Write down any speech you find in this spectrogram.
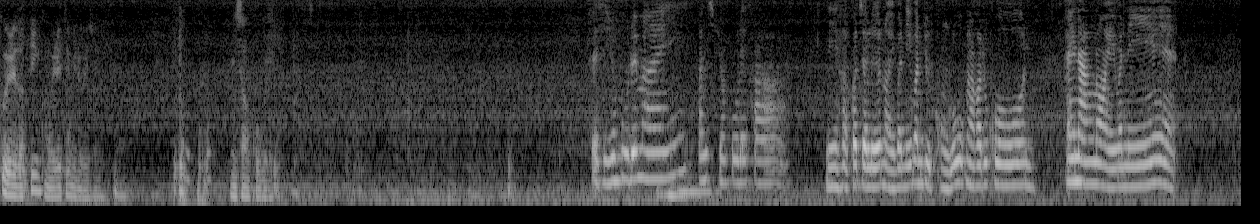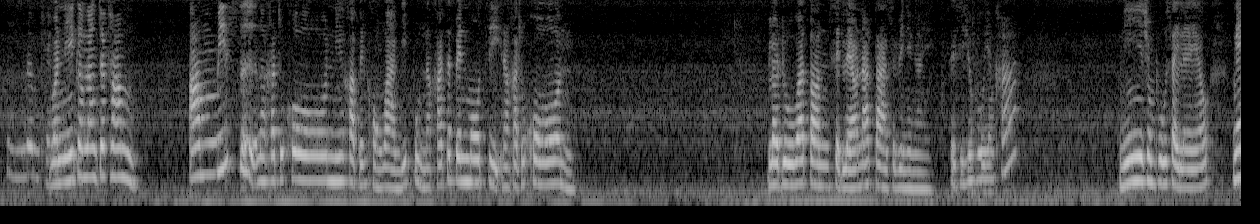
個入れたらピンクも入れてみればいいじゃん23個ぐらい ใส่สีชมพูได้ไหมอันสีชมพูเลยค่ะ นี่ค่ะก็จะเหลือหน่อยวันนี้วันหยุดของลูกนะคะทุกคน ให้นางหน่อยวันนี้ วันนี้กำลังจะทำอัมมิสึนะคะ ทุกคน นี่ค่ะเป็นของหวานญี่ปุ่นนะคะ จะเป็นโมจินะคะ ทุกคน เราดูว่าตอนเสร็จแล้วหน้าตาจะเป็นยังไง ใส่สีชมพูยังคะ นี่ชมพูใส่แล้ว ง่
